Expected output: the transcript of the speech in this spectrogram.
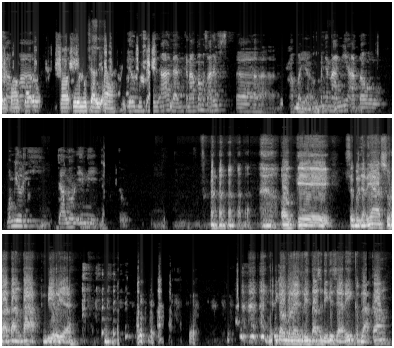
terpapar sama eh, ilmu syariah. ilmu syariah dan kenapa Mas Arief eh, apa ya menyenangi atau memilih jalur ini gitu. Oke, sebenarnya suratan takdir ya. Jadi kalau boleh cerita sedikit sharing ke belakang,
